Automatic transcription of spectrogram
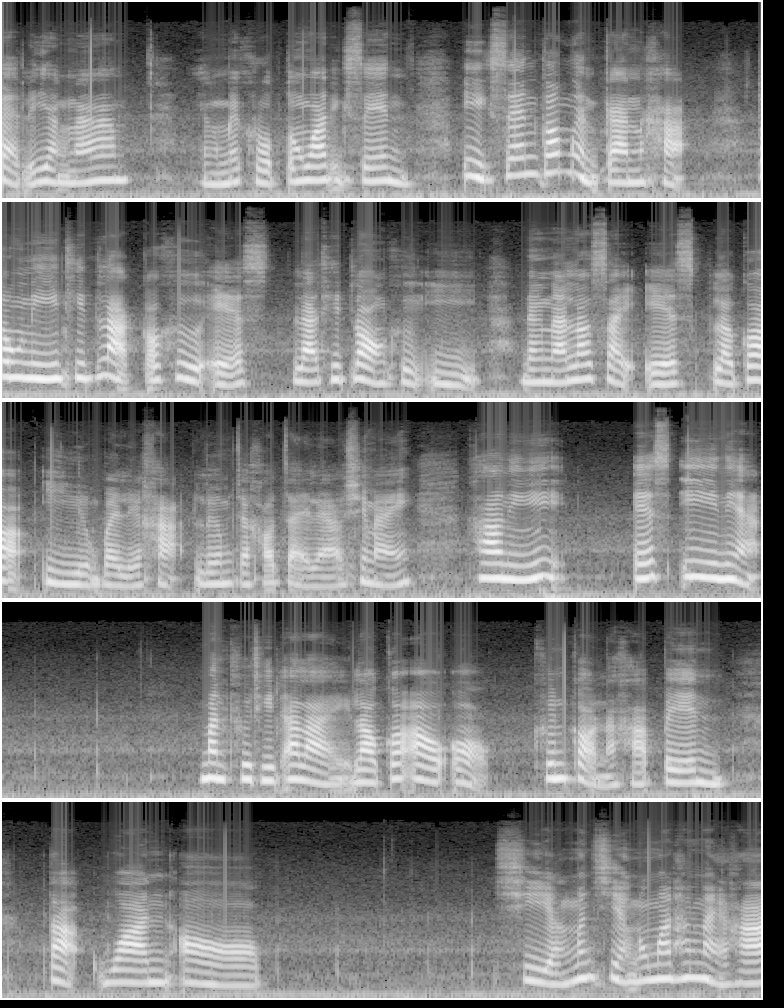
8 หรือยังนะยังไม่ครบต้องวาดอีกเส้น อีกเส้นก็เหมือนกันค่ะ ตรงนี้ทิศหลักก็คือ S และทิศรองคือ E ดังนั้นเราใส่ S แล้วก็ E ลงไปเลยค่ะ เริ่มจะเข้าใจแล้วใช่ไหม คราวนี้ SE เนี่ย มันคือทิศอะไร เราก็เอาออกขึ้นก่อนนะคะ เป็นตะวันออกเฉียง มันเฉียงลงมาทางไหนคะ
